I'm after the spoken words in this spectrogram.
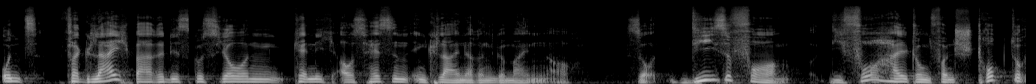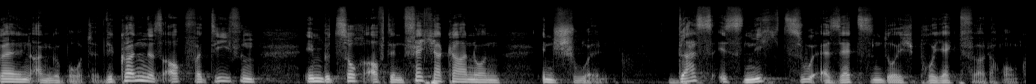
Und vergleichbare Diskussionen kenne ich aus Hessen in kleineren Gemeinden auch. So, diese Form, die Vorhaltung von strukturellen Angebote, wir können es auch vertiefen in Bezug auf den Fächerkanon in Schulen. Das ist nicht zu ersetzen durch Projektförderung.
